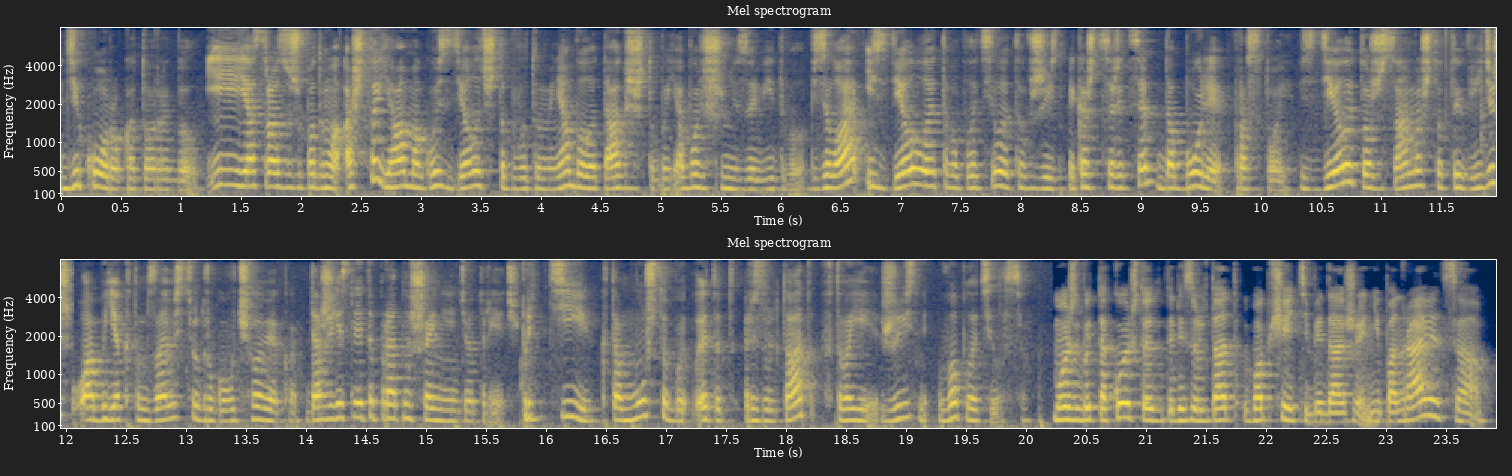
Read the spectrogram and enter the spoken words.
декору, который был. И я сразу же подумала, а что я могу сделать, чтобы вот у меня было так же, чтобы я больше не завидовала? Взяла и сделала это, воплотила это в жизнь. Мне кажется, рецепт до более простой. Сделай то же самое, что ты видишь объектом зависти у другого человека. Даже если это про отношения идет речь. Прийти к тому, чтобы этот результат в твоей жизни воплотился. Может быть такое, что этот результат вообще тебе даже не понравится,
